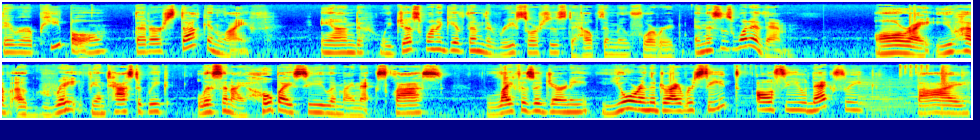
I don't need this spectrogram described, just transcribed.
There are people that are stuck in life, and we just want to give them the resources to help them move forward, and this is one of them. All right, you have a great, fantastic week. Listen, I hope I see you in my next class. Life is a journey. You're in the driver's seat. I'll see you next week. Bye.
